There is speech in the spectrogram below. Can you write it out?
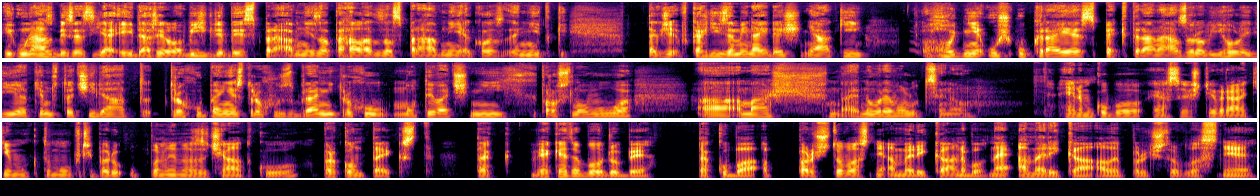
i u nás by se CIA dařilo. Víš, kdyby správně zatahala za správný jako nitky. Takže v každé zemi najdeš nějaký hodně už u kraje spektra názorového lidí a tím stačí dát trochu peněz, trochu zbraní, trochu motivačních proslovů a, a, a máš najednou revoluci. No. Jenom, Kubo, já se ještě vrátím k tomu případu úplně na začátku, pro kontext. Tak v jaké to bylo době, ta Kuba a proč to vlastně Amerika, nebo ne Amerika, ale proč to vlastně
